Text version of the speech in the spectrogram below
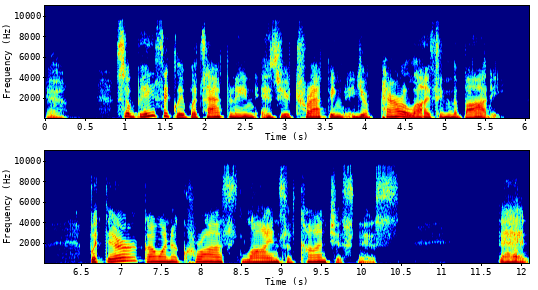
yeah. So basically, what's happening is you're trapping, you're paralyzing the body, but they're going across lines of consciousness that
